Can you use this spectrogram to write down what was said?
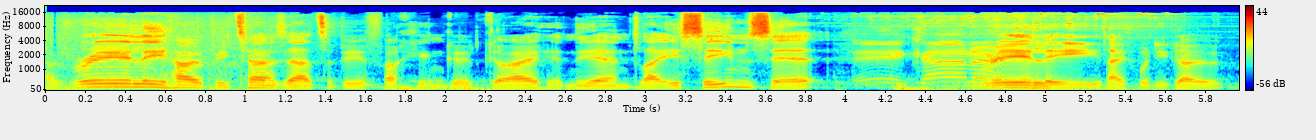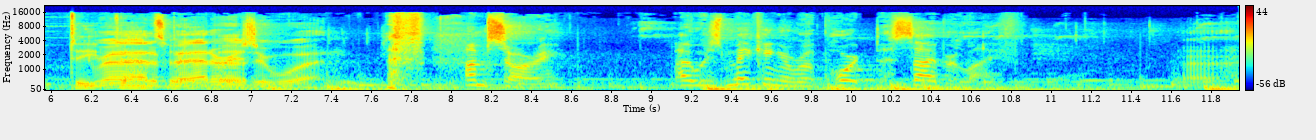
I really hope he turns out to be a fucking good guy in the end. Like he seems it. Hey, Connor. Really, like when you go deep Run down out of to it, batteries or what? I'm sorry. I was making a report to CyberLife. Uh,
